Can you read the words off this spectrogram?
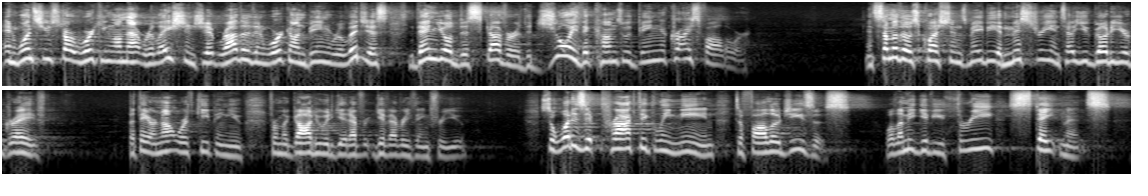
And once you start working on that relationship, rather than work on being religious, then you'll discover the joy that comes with being a Christ follower. And some of those questions may be a mystery until you go to your grave, but they are not worth keeping you from a God who would every, give everything for you. So, what does it practically mean to follow Jesus? Well, let me give you three statements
